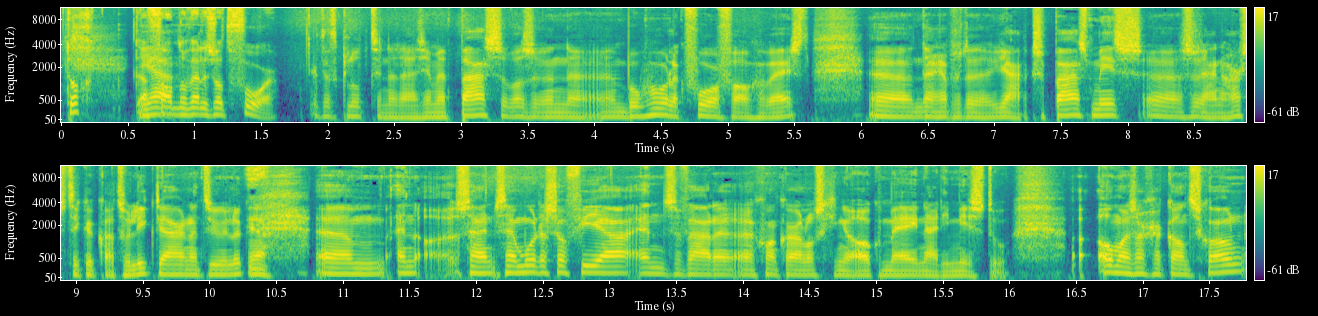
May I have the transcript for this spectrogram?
Toch? Daar Hm. Ja. valt nog wel eens wat voor. Dat klopt inderdaad. Ja, met Pasen was er een, eh, een behoorlijk voorval geweest. Eh, daar hebben ze de jaarlijkse paasmis. Eh, ze zijn hartstikke katholiek daar natuurlijk. Ehm, en zijn, zijn moeder Sofia en zijn vader Juan Carlos gingen ook mee naar die mis toe. Oma zag haar kans schoon.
